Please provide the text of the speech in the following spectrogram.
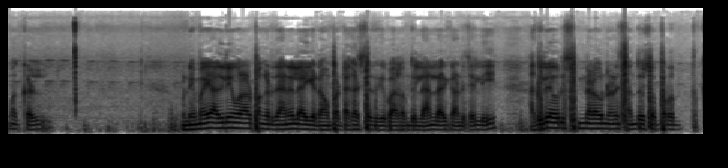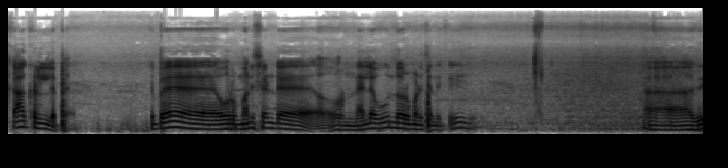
மக்கள் முன்னேமாய் அதுலேயும் ஒரு ஆள் பங்கெடுத்து அனல் ஆகிட்டோம் பட்ட கஷ்டத்துக்கு இப்போ அலமதுல்ல அனல் ஆகிக்கான்னு சொல்லி அதில் ஒரு சின்ன அளவு நினைச்சு சந்தோஷப்படுறதுக்கு ஆக்கள் இல்லை இப்போ. இப்போ ஒரு மனுஷன்ட ஒரு நிலவு இன்னொரு மனுஷனுக்கு அது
